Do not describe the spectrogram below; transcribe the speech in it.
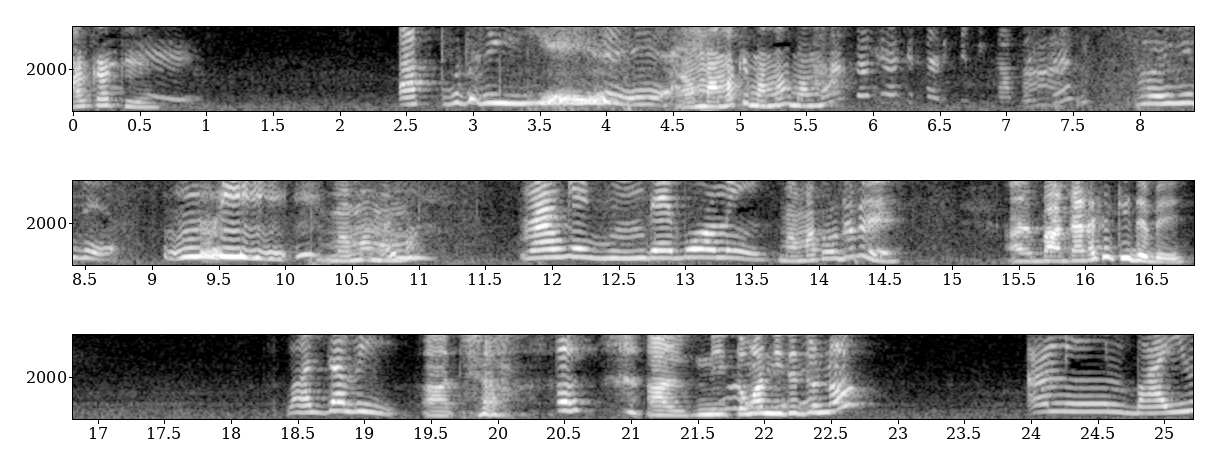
আর কাকে? মামাকে মামা মামা। শাড়ি দিবি মামাকে। মামা মামা? মাকে দেবো আমি। মামাকেও দেবে? আর দাদাকে কি দেবে? বাজাবি আচ্ছা। আর তোমার নিজের জন্য? আমি বায়ু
